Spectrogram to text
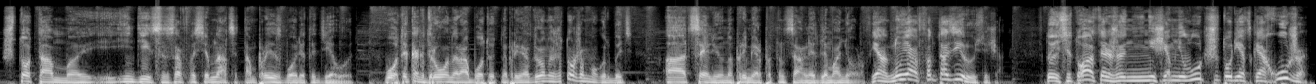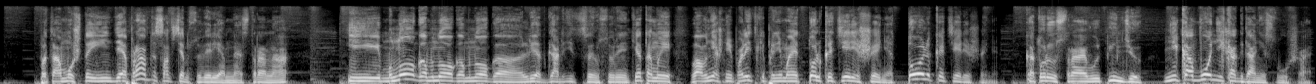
что там э, индийцы с F-18 там производят и делают. Вот, и как дроны работают, например. Дроны же тоже могут быть а, целью, например, потенциальной для маневров. Я, ну, я фантазирую сейчас. То есть ситуация же ничем не лучше турецкая, хуже. Потому что Индия, правда, совсем суверенная страна. И много-много-много лет гордится своим суверенитетом и во внешней политике принимает только те решения, только те решения, которые устраивают Индию, никого никогда не слушая,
